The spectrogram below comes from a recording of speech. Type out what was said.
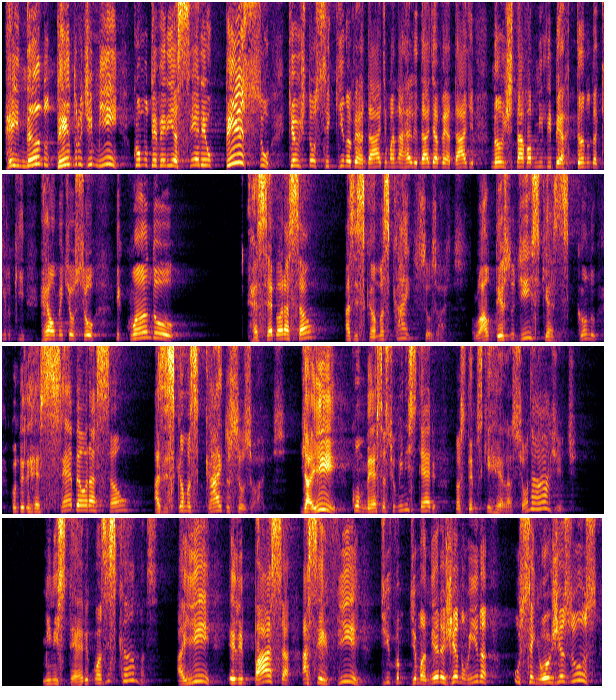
reinando dentro de mim, como deveria ser. Eu penso que eu estou seguindo a verdade, mas na realidade a verdade não estava me libertando daquilo que realmente eu sou. E quando recebe a oração, as escamas caem dos seus olhos. Lá o texto diz que as, quando, quando ele recebe a oração, as escamas caem dos seus olhos. E aí começa-se o ministério. Nós temos que relacionar, gente. Ministério com as escamas. Aí ele passa a servir de, de maneira genuína o Senhor Jesus.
